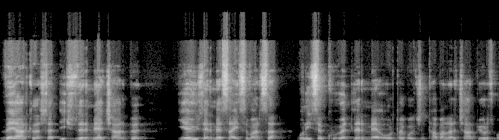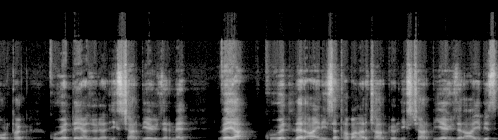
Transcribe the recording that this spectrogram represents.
Veya arkadaşlar x üzeri m çarpı y üzeri m sayısı varsa bunu ise kuvvetler m ortak olduğu için tabanları çarpıyoruz. Ortak kuvvette yazıyorlar. x çarpı y üzeri m veya kuvvetler aynı ise tabanları çarpıyor. x çarpı y üzeri a'yı biz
